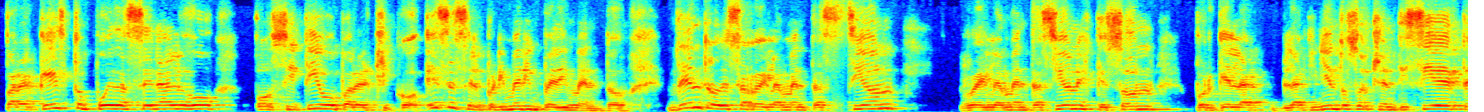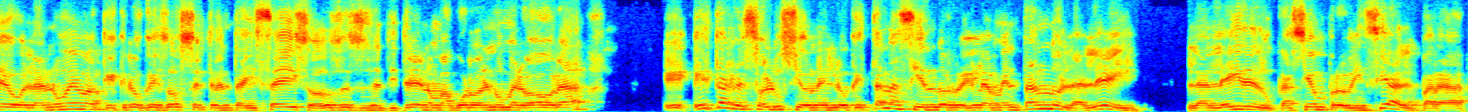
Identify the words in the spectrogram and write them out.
para que esto pueda ser algo positivo para el chico. Ese es el primer impedimento. Dentro de esa reglamentación reglamentaciones que son, porque la, 587 o la nueva, que creo que es 1236 o 1263, no me acuerdo el número ahora, eh, estas resoluciones lo que están haciendo es reglamentando la ley, la ley de educación provincial para,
